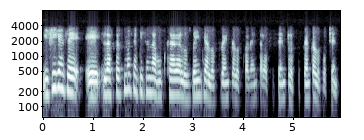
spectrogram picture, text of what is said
Y fíjense, eh, las personas empiezan a buscar a los 20, a los 30, a los 40, a los 60, a los 70, a los 80.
